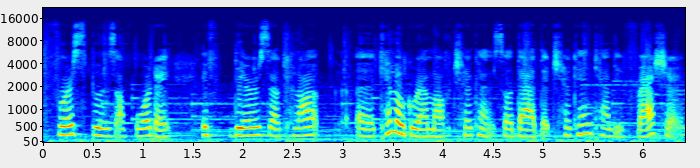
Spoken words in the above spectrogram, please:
four spoons of water if there's a, kilo, a kilogram of chicken so that the chicken can be fresher.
